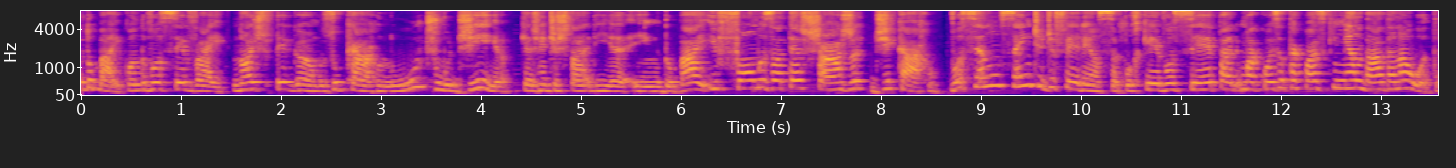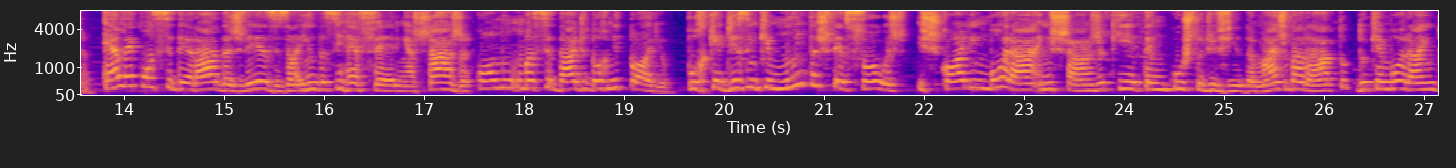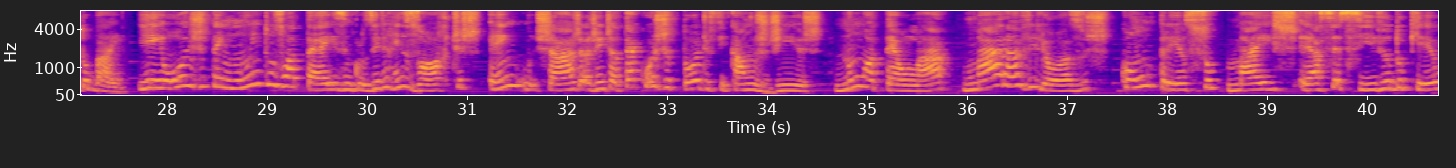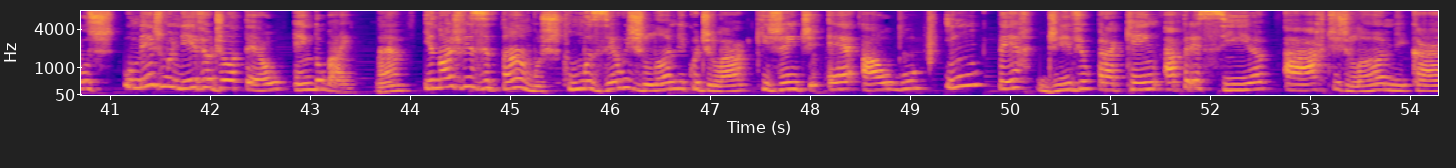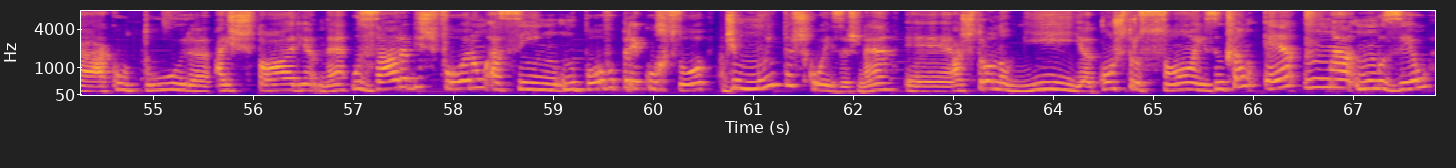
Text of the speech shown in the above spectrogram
Dubai. Quando você vai, nós pegamos o carro no último dia que a gente estaria em Dubai e fomos até Sharjah de carro. Você não sente diferença, porque você uma coisa está quase que emendada na outra. Ela é considerada, às vezes, ainda se referem a Sharjah como uma cidade dormitório, porque dizem que muitas pessoas escolhem morar em Sharjah, que tem um custo de vida mais barato do que morar em Dubai. E hoje tem muitos hotéis, inclusive resorts, em Sharjah. A gente até cogitou de ficar uns dias num hotel lá, maravilhosos, com um preço mais é, acessível do que os, o mesmo nível de hotel em Dubai. Né? E nós visitamos o Museu Islâmico de lá, que, gente, é algo imperdível para quem aprecia a arte islâmica, a cultura, a história. Né? Os árabes foram, assim, um povo precursor de muitas coisas, né? É, astronomia, construções. Então, é uma, um museu,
